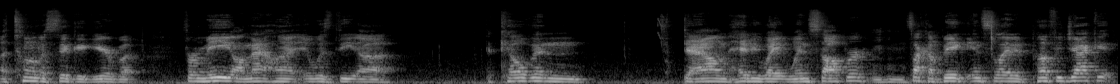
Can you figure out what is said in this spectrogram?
a ton of Sitka gear. But for me on that hunt, it was the uh, the Kelvin down heavyweight windstopper. It's like a big insulated puffy jacket.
